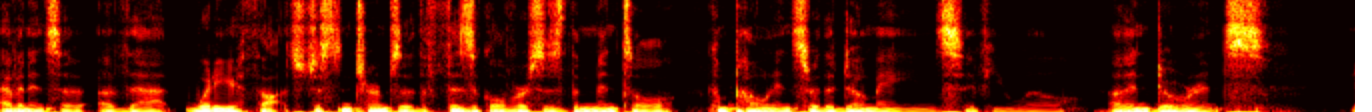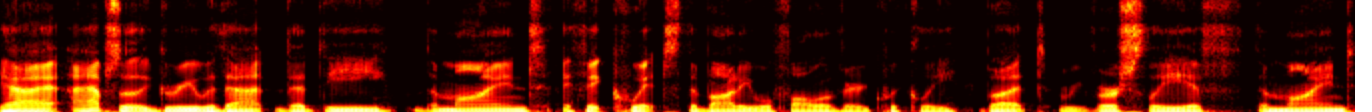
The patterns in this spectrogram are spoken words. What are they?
evidence of, of that. What are your thoughts just in terms of the physical versus the mental components or the domains, if you will, of endurance? Yeah, I absolutely agree with that. That the the mind, if it quits, the body will follow very quickly. But reversely, if the mind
